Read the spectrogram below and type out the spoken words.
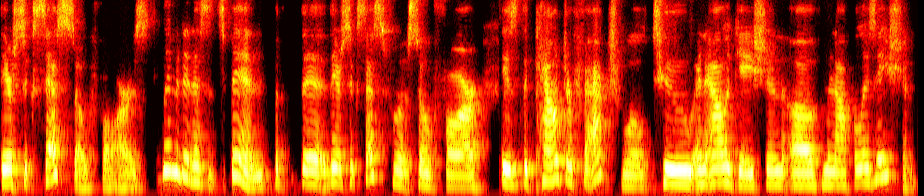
their success so far, as limited as it's been, but the, their success so far is the counterfactual to an allegation of monopolization.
